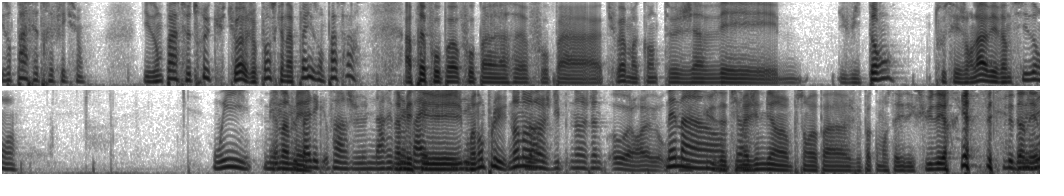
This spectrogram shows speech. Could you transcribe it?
ils ont pas cette réflexion. Ils ont pas ce truc. Tu vois, je pense qu'il y en a plein, ils ont pas ça. Après, faut pas, faut pas, faut pas. Tu vois, moi, quand j'avais 8 ans, tous ces gens-là avaient 26 ans. hein. Oui, mais Non, je peux mais- pas les... enfin, je n'arriverai mais pas à excuser. moi non plus. Non non non, je dis non je donne oh alors Même un- excuse, tu vois. t'imagines bien, en plus, on va pas je vais pas commencer à les excuser, c'est le mais dernier je,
